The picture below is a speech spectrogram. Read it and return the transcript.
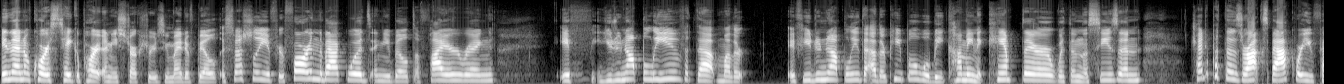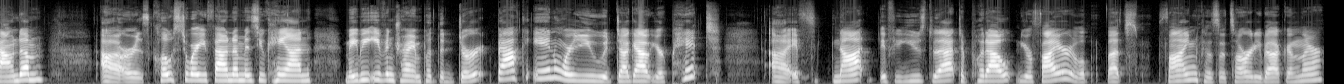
And then, of course, take apart any structures you might have built, especially if you're far in the backwoods and you built a fire ring. If you do not believe that mother, if you do not believe that other people will be coming to camp there within the season, try to put those rocks back where you found them, uh, or as close to where you found them as you can. Maybe even try and put the dirt back in where you dug out your pit. Uh, if not, if you used that to put out your fire, well, that's fine because it's already back in there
